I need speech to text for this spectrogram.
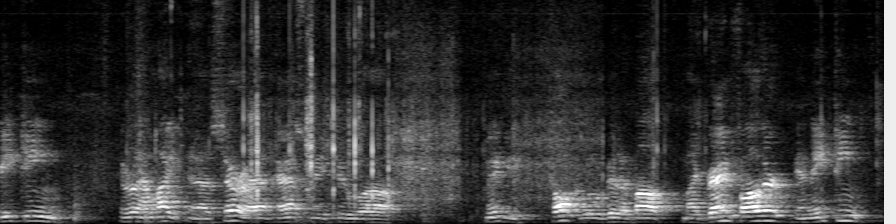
18, I might, uh, Sarah asked me to uh, maybe talk a little bit about my grandfather in 18,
